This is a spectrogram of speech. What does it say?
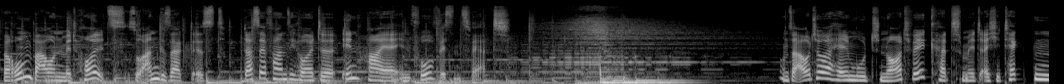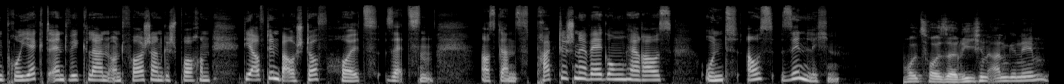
Warum Bauen mit Holz so angesagt ist, das erfahren Sie heute in HR Info Wissenswert. Unser Autor Helmut Nordwig hat mit Architekten, Projektentwicklern und Forschern gesprochen, die auf den Baustoff Holz setzen. Aus ganz praktischen Erwägungen heraus und aus sinnlichen. Holzhäuser riechen angenehm.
